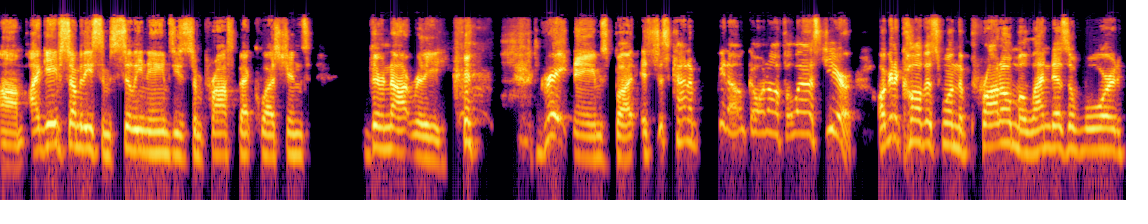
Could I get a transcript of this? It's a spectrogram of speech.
Um, I gave some of these some silly names. These are some prospect questions. They're not really great names, but it's just kind of, you know, going off of last year. I'm going to call this one the Pratto Melendez Award.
